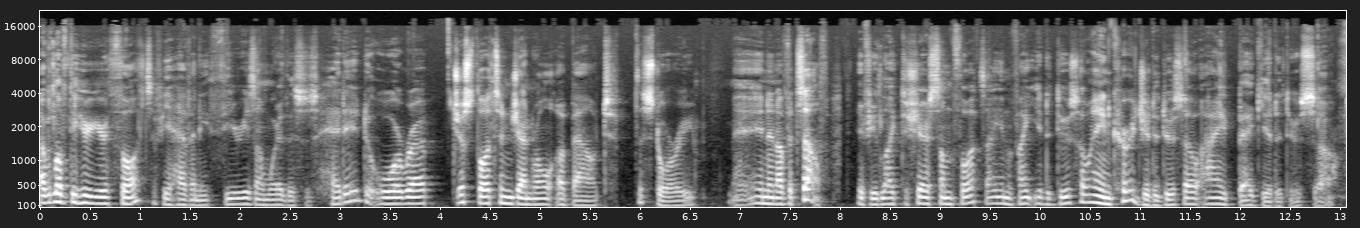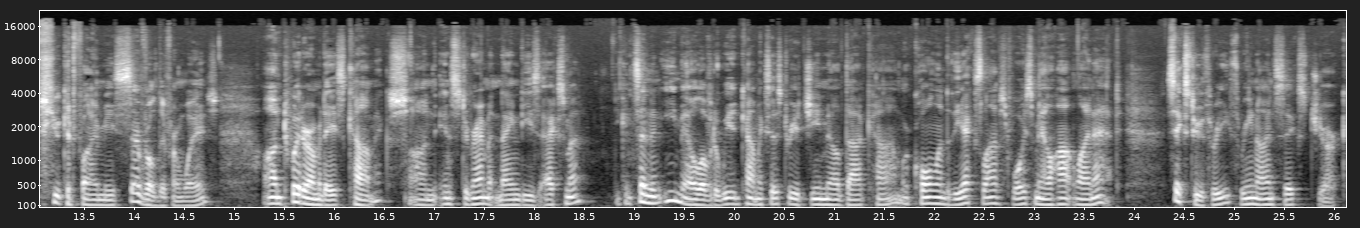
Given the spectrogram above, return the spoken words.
I would love to hear your thoughts if you have any theories on where this is headed or uh, just thoughts in general about the story in and of itself. If you'd like to share some thoughts, I invite you to do so. I encourage you to do so. I beg you to do so. You can find me several different ways. On Twitter, I'm at Ace Comics. On Instagram at 90s X-Men. You can send an email over to weirdcomicshistory at gmail.com or call into the X-Labs voicemail hotline at 623-396-JERK.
